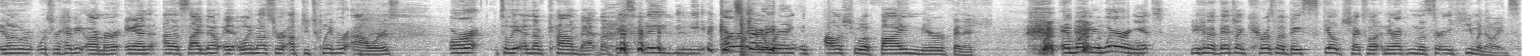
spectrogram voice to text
It only works for heavy armor, and on a side note, it only lasts for up to 24 hours or till the end of combat. But basically, the armor that you're wearing is polished to a fine mirror finish. and while you're wearing it, you have advantage on charisma-based skill checks while interacting with certain humanoids.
